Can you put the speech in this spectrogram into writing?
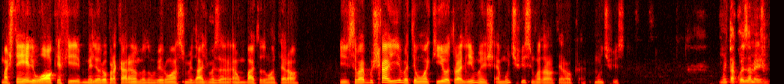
Mas tem ele, o Walker, que melhorou pra caramba, não virou uma sumidade, mas é, é um baita de um lateral. E você vai buscar aí, vai ter um aqui, outro ali, mas é muito difícil encontrar lateral, cara. Muito difícil. Muita coisa mesmo.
